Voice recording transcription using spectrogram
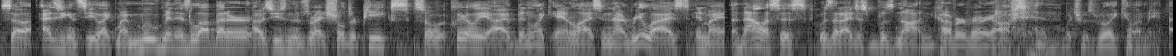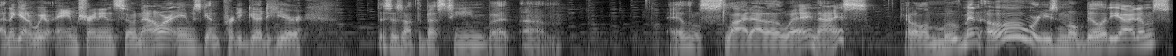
So as you can see, like my movement is a lot better. I was using those right shoulder peaks. So clearly I've been like analyzing. And I realized in my analysis was that I just was not in cover very often, which was really killing me. And again, we are aim training. So now our aim is getting pretty good here. This is not the best team, but um, a little slide out of the way. Nice. Got a little movement. Oh, we're using mobility items.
